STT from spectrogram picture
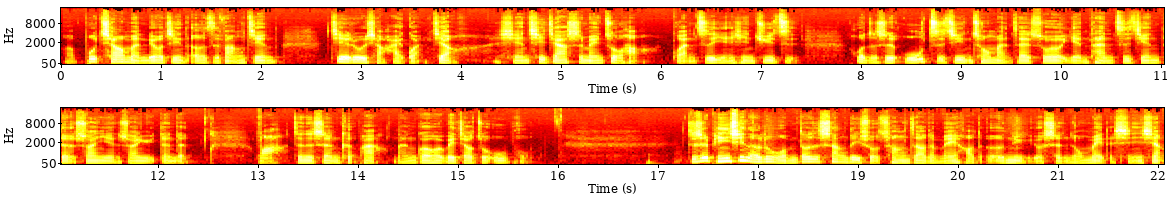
呃，不敲门溜进儿子房间，介入小孩管教，嫌弃家事没做好，管制言行举止，或者是无止境充满在所有言谈之间的酸言酸语等等。哇，真的是很可怕，难怪会被叫做巫婆。只是平心而论，我们都是上帝所创造的美好的儿女，有神荣美的形象。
